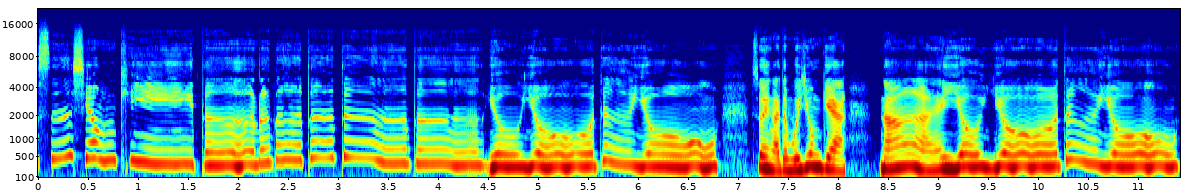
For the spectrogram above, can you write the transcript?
思想起哒啦哒哒哒哒，呦呦的呦，所以我都会用个那呦呦的呦，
